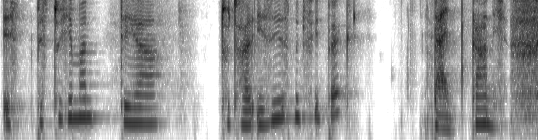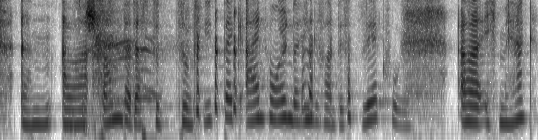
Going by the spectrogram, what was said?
Ist, bist du jemand, der total easy ist mit Feedback? Nein, gar nicht. Ähm, aber so spannender, dass du zum Feedback einholen dahin gefahren bist. Sehr cool. Aber ich merke,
